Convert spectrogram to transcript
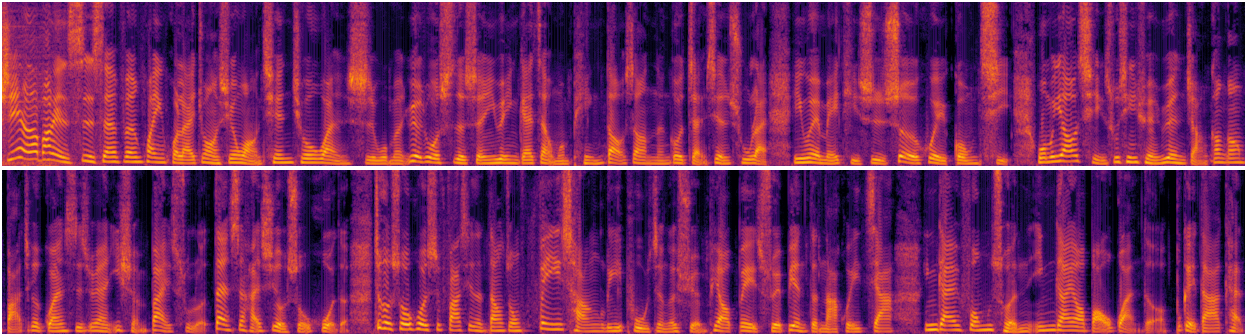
时间来到八点四十三分，欢迎回来中广新闻网千秋万世。我们越弱势的声音，越应该在我们频道上能够展现出来，因为媒体是社会公器。我们邀请苏清泉院长，刚刚把这个官司虽然一审败诉了，但是还是有收获的。这个收获是发现的当中非常离谱，整个选票被随便的拿回家，应该封存，应该要保管的，不给大家看。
